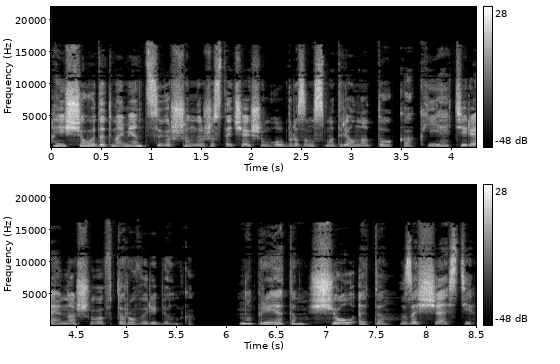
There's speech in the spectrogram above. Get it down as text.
А еще в этот момент совершенно жесточайшим образом смотрел на то, как я теряю нашего второго ребенка. Но при этом счел это за счастье.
